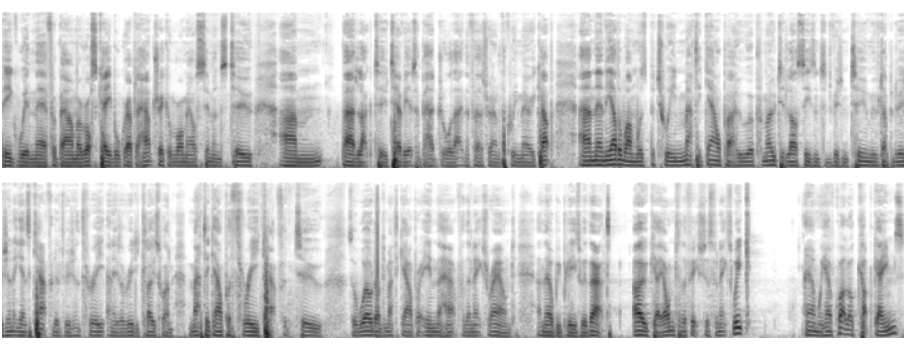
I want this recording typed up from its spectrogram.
Big win there for Balmer. Ross Cable grabbed a hat trick, and Romel Simmons too. Um, bad luck to Teviot. It's a bad draw that in the first round of the Queen Mary Cup. And then the other one was between Matagalpa, who were promoted last season to Division 2, moved up a division, against Catford of Division 3, and it was a really close one. Matagalpa 3, Catford 2. So well done to Matagalpa in the hat for the next round, and they'll be pleased with that. Okay, on to the fixtures for next week. And we have quite a lot of cup games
